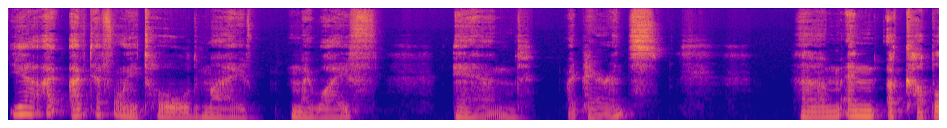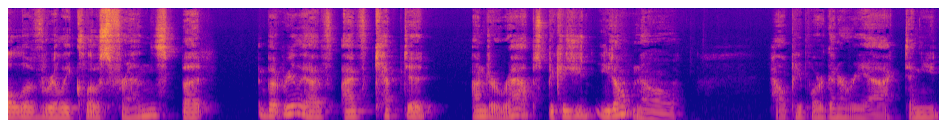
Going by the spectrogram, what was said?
Yeah, I, I've definitely told my my wife and my parents, um, and a couple of really close friends. But but really, I've I've kept it under wraps because you you don't know how people are going to react, and you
